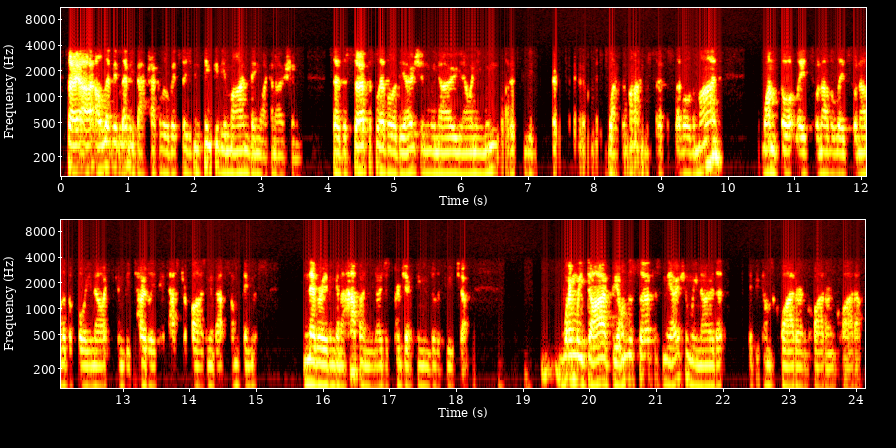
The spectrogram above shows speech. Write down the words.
so uh, I'll let me let me backtrack a little bit. So you can think of your mind being like an ocean. So the surface level of the ocean, we know, you know, any wind blows like the mind, the surface level of the mind. One thought leads to another, leads to another. Before you know it, you can be totally catastrophizing about something that's never even going to happen. You know, just projecting into the future. When we dive beyond the surface in the ocean, we know that it becomes quieter and quieter and quieter.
